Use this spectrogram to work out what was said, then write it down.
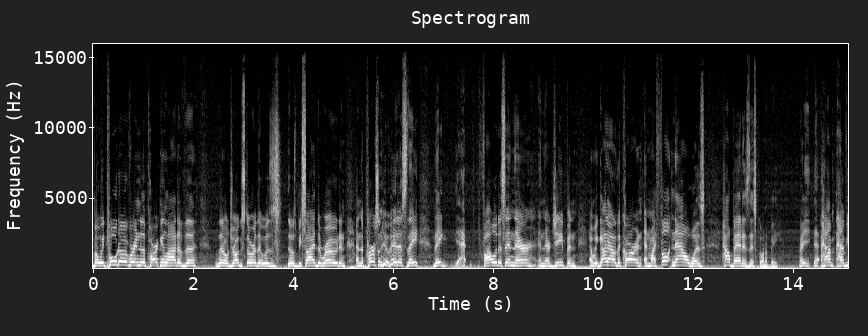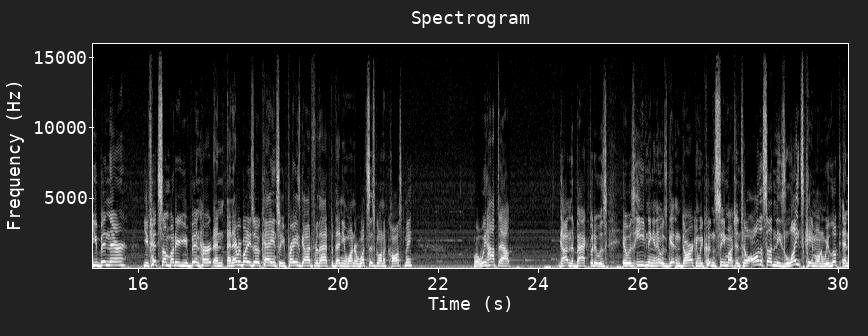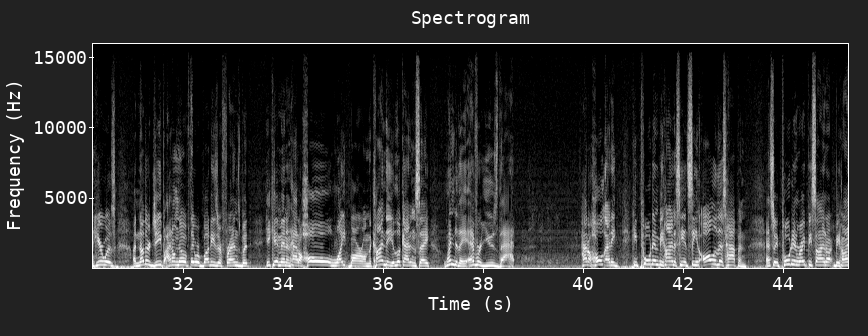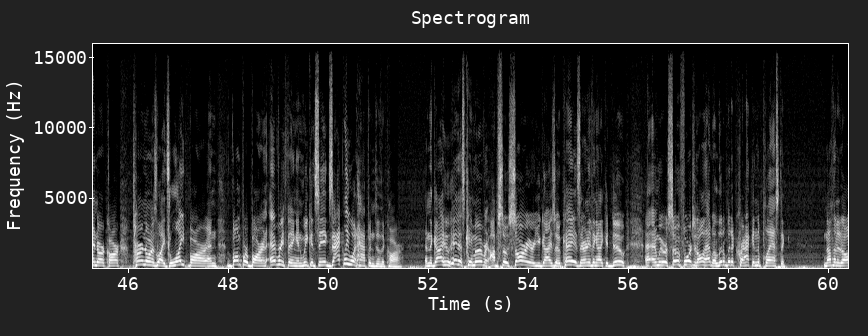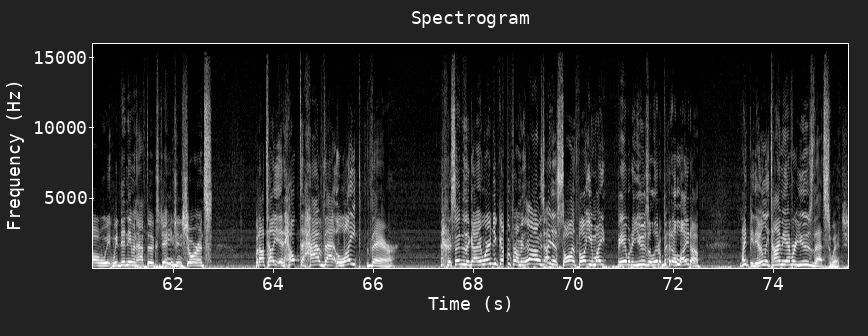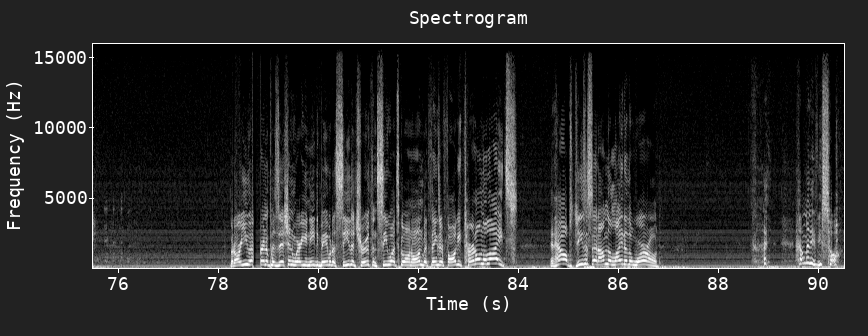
But we pulled over into the parking lot of the little drugstore that was that was beside the road, and, and the person who hit us, they they followed us in there in their Jeep, and, and we got out of the car, and, and my thought now was, how bad is this going to be? Right? Have, have you been there? You've hit somebody, you've been hurt, and, and everybody's okay, and so you praise God for that, but then you wonder, what's this going to cost me? Well, we hopped out got in the back, but it was it was evening and it was getting dark and we couldn't see much until all of a sudden these lights came on. And we looked and here was another Jeep. I don't know if they were buddies or friends, but he came in and had a whole light bar on, the kind that you look at it and say, when do they ever use that? had a whole and he, he pulled in behind us. He had seen all of this happen. And so he pulled in right beside our, behind our car turned on his lights light bar and bumper bar and everything and we could see exactly what happened to the car and the guy who hit us came over and i'm so sorry are you guys okay is there anything i could do and we were so fortunate all had a little bit of crack in the plastic nothing at all we, we didn't even have to exchange insurance but i'll tell you it helped to have that light there I said to the guy, Where'd you come from? He said, Oh, I just saw it, thought you might be able to use a little bit of light up. Might be the only time he ever used that switch. But are you ever in a position where you need to be able to see the truth and see what's going on, but things are foggy? Turn on the lights. It helps. Jesus said, I'm the light of the world. How many of you saw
